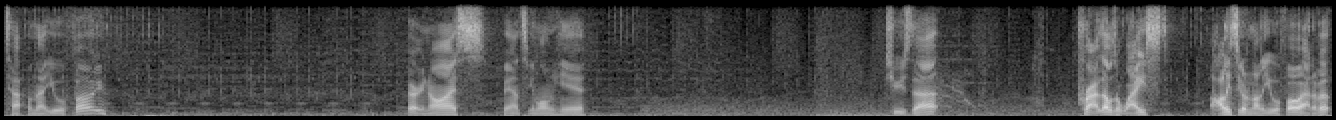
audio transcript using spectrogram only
Tap on that UFO. Very nice. Bouncing along here. Choose that. Crap, that was a waste. Oh, at least I got another UFO out of it.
